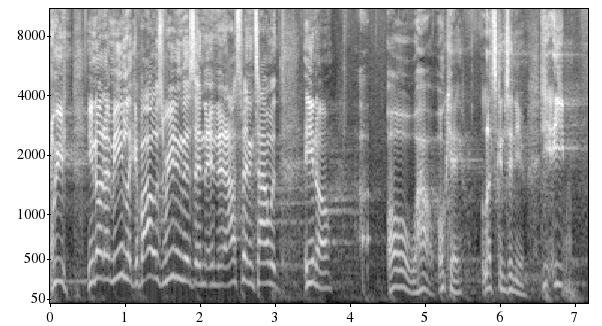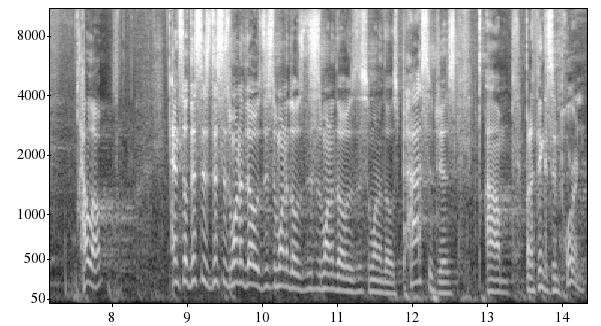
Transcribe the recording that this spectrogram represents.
We, you know what I mean? Like if I was reading this and, and I was spending time with, you know, uh, oh wow, okay, let's continue. He, he, hello. And so this is this is one of those. This is one of those. This is one of those. This is one of those passages. Um, but I think it's important.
